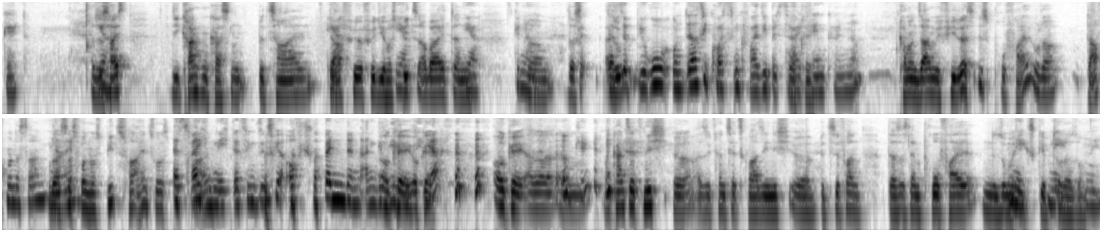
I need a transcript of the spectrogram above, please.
Geld. Also das Ja. heißt, die Krankenkassen bezahlen Ja. dafür für die Hospizarbeit dann. Ja, genau. ähm, das, dass also das Büro und dass die Kosten quasi bezahlt Okay. werden können. Ne? kann man sagen, wie viel das ist pro Fall oder darf man das sagen? Oder ist Nein. das von Hospizverein zu Hospizverein? Es reicht nicht, deswegen sind wir auf Spenden angewiesen. Okay, okay. Ja? Okay, also ähm, Okay. man kann es jetzt nicht, äh, also Sie können es jetzt quasi nicht äh, beziffern, dass es dann pro Fall eine Summe Nee, X gibt nee, oder so. nee.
